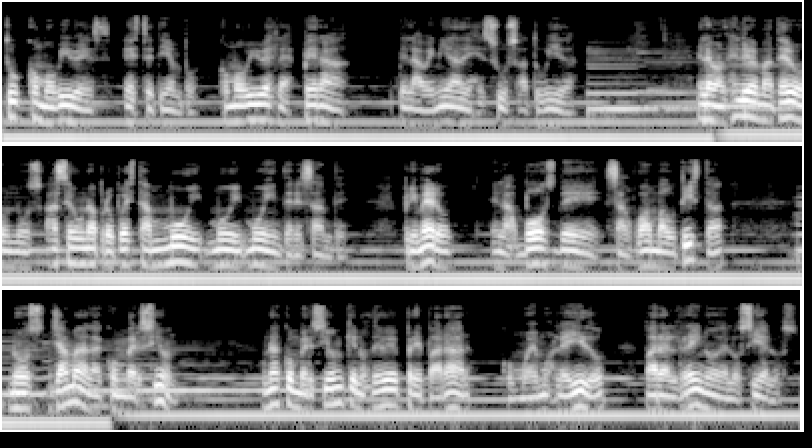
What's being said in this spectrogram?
¿Tú cómo vives este tiempo? ¿Cómo vives la espera de la venida de Jesús a tu vida? El Evangelio de Mateo nos hace una propuesta muy, muy, muy interesante. Primero, en la voz de San Juan Bautista, nos llama a la conversión, una conversión que nos debe preparar, como hemos leído, para el reino de los cielos.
